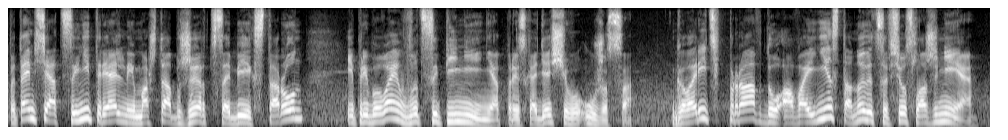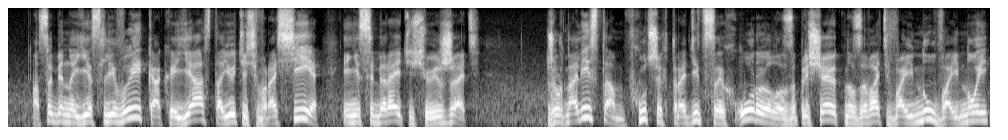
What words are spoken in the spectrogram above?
Пытаемся оценить реальный масштаб жертв с обеих сторон и пребываем в оцепенении от происходящего ужаса. Говорить правду о войне становится все сложнее. Особенно если вы, как и я, остаетесь в России и не собираетесь уезжать. Журналистам в худших традициях Оруэлла запрещают называть войну войной.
